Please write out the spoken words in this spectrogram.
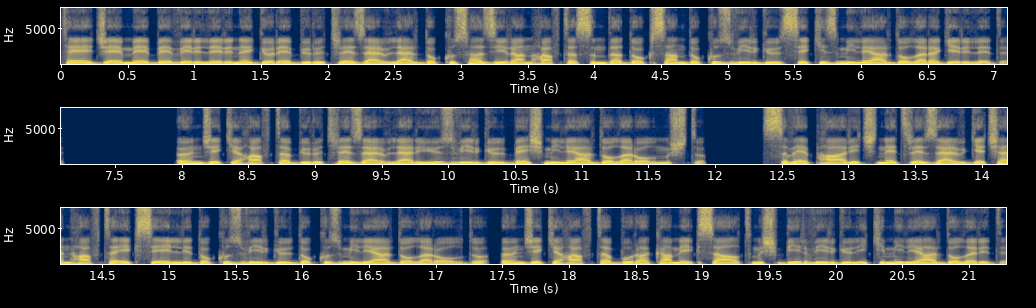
TCMB verilerine göre brüt rezervler 9 Haziran haftasında 99,8 milyar dolara geriledi. Önceki hafta brüt rezervler 100,5 milyar dolar olmuştu. Swap hariç net rezerv geçen hafta eksi 59,9 milyar dolar oldu, önceki hafta bu rakam eksi 61,2 milyar dolar idi.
